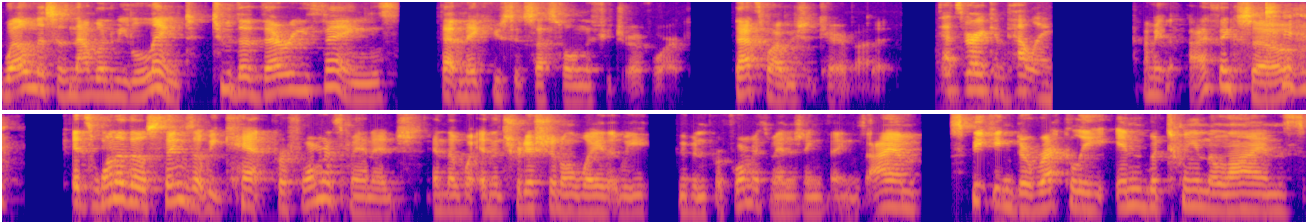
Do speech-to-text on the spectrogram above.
wellness is now going to be linked to the very things that make you successful in the future of work. That's why we should care about it. That's very compelling. I mean, I think so. it's one of those things that we can't performance manage in the in the traditional way that we we've been performance managing things. I am speaking directly in between the lines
